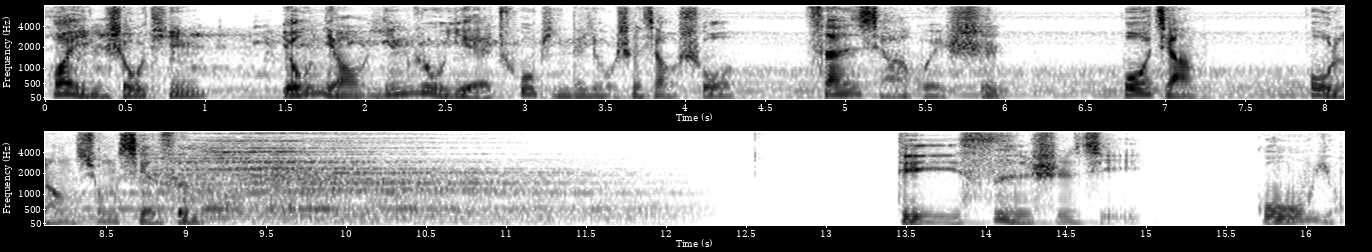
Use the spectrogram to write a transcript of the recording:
欢迎收听由鸟音入夜出品的有声小说《三峡鬼事》，播讲：布朗熊先生。第四十集，古勇。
